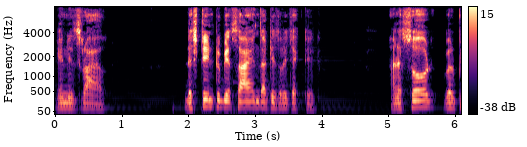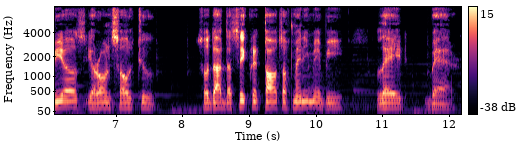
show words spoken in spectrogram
in Israel, destined to be a sign that is rejected. And a sword will pierce your own soul too, so that the secret thoughts of many may be laid bare.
